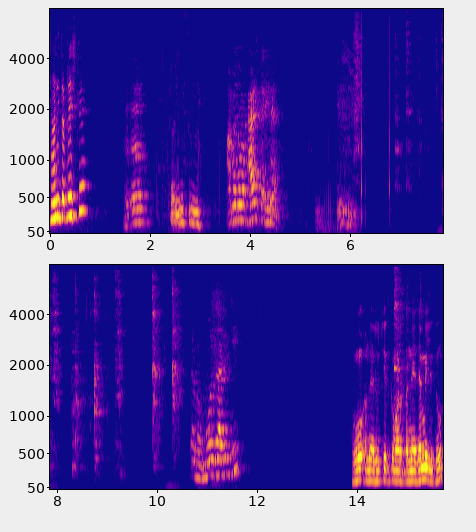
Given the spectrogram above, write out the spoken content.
જાણી તો ટેસ્ટ તો એ શું? અમે તો ખાય જ કરી ને મોજ આવી ગઈ. હું અને રુચિત કુમાર બંને જમી લીધું.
